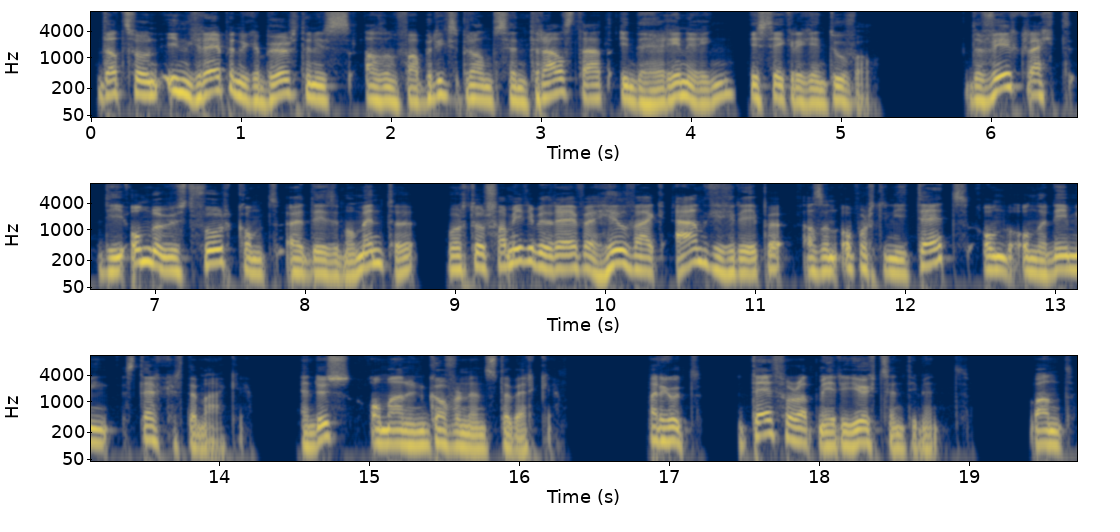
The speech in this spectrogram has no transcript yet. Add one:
Dat zo'n ingrijpende gebeurtenis als een fabrieksbrand centraal staat in de herinnering, is zeker geen toeval. De veerkracht die onbewust voorkomt uit deze momenten, wordt door familiebedrijven heel vaak aangegrepen als een opportuniteit om de onderneming sterker te maken. En dus om aan hun governance te werken. Maar goed, tijd voor wat meer jeugdsentiment. Want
